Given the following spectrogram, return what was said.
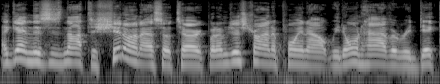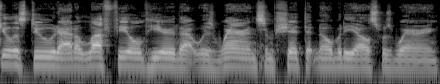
again, this is not to shit on Esoteric, but I'm just trying to point out we don't have a ridiculous dude out of left field here that was wearing some shit that nobody else was wearing.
